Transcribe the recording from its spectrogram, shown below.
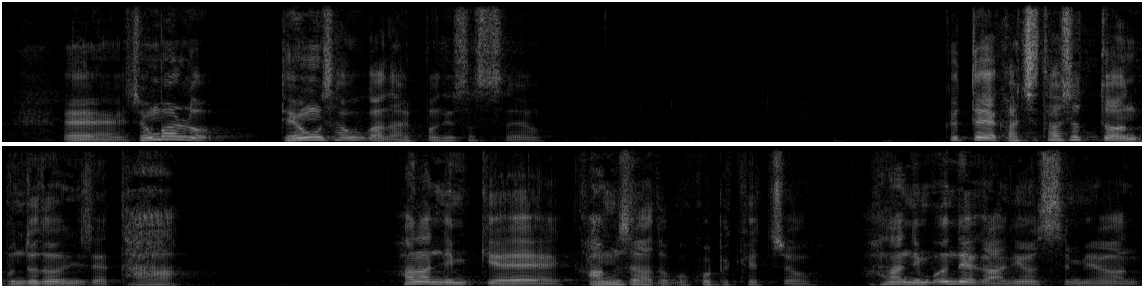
예, 정말로 대형 사고가 날 뻔했었어요. 그때 같이 타셨던 분들은 이제 다 하나님께 감사하다고 고백했죠. 하나님 은혜가 아니었으면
